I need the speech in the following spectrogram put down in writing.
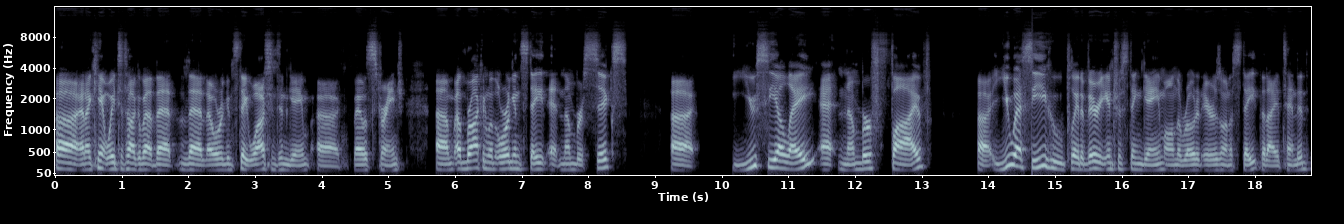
uh, and I can't wait to talk about that that Oregon State Washington game. Uh, that was strange. Um, I'm rocking with Oregon State at number six, uh, UCLA at number five, uh, USC who played a very interesting game on the road at Arizona State that I attended.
